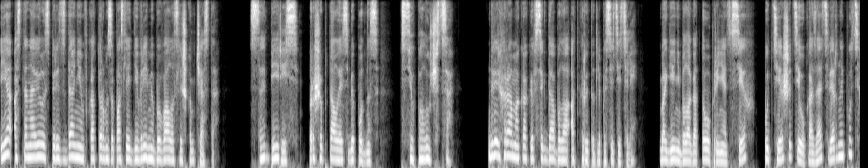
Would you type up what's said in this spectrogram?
я остановилась перед зданием, в котором за последнее время бывало слишком часто. «Соберись», — прошептала я себе под нос. «Все получится». Дверь храма, как и всегда, была открыта для посетителей. Богиня была готова принять всех, утешить и указать верный путь.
